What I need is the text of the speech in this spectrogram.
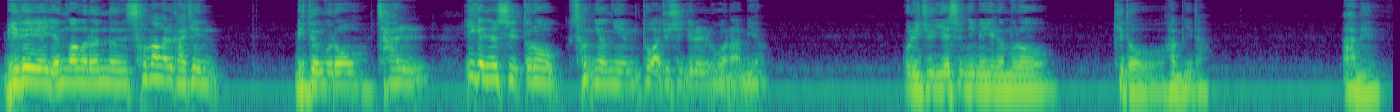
미래의 영광을 얻는 소망을 가진 믿음으로 잘 이겨낼 수 있도록 성령님 도와주시기를 원하며 우리 주 예수님의 이름으로 기도합니다. 아멘.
